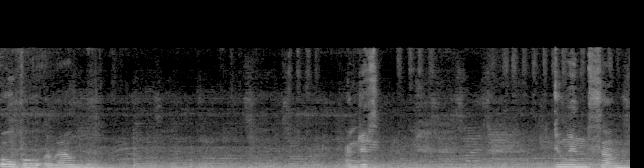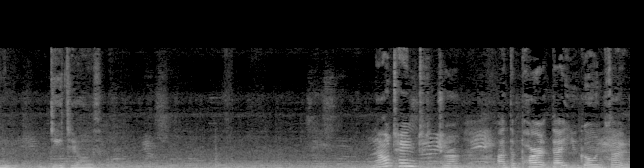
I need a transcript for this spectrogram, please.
oval around them. I'm just doing some details. Now time to draw uh, the part that you go inside of.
